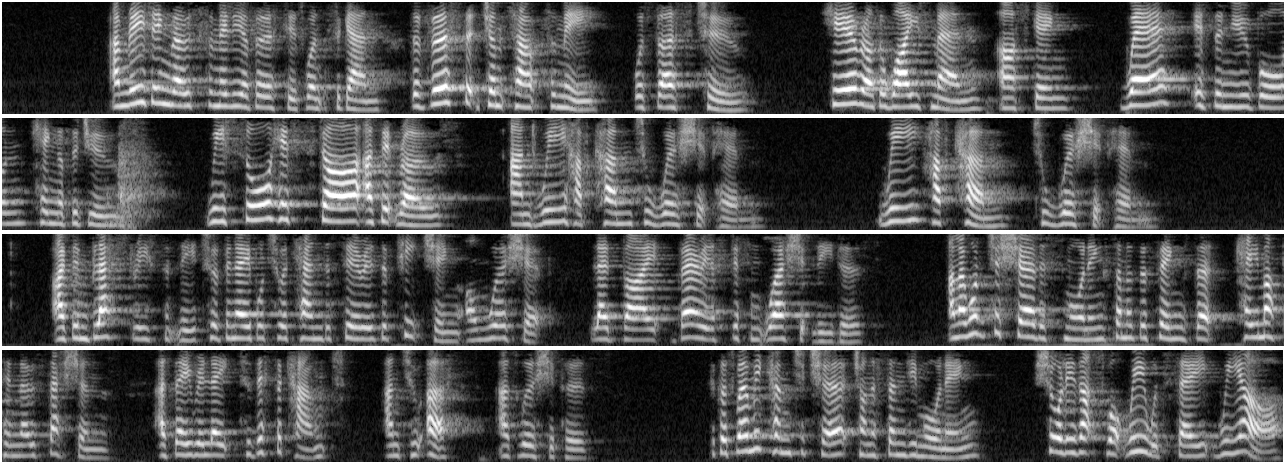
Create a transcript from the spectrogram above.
I'm reading those familiar verses once again. The verse that jumped out for me was verse 2. Here are the wise men asking, Where is the newborn King of the Jews? We saw his star as it rose, and we have come to worship him. We have come to worship him. I've been blessed recently to have been able to attend a series of teaching on worship led by various different worship leaders. And I want to share this morning some of the things that came up in those sessions as they relate to this account and to us as worshippers. Because when we come to church on a Sunday morning, surely that's what we would say we are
